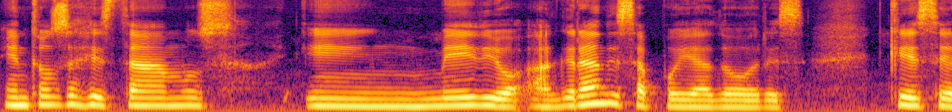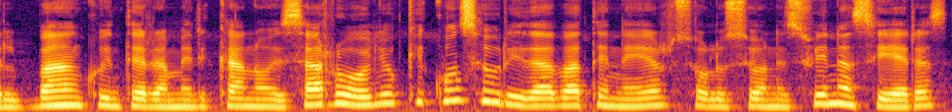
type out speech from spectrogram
Entonces estamos en medio a grandes apoyadores, que es el Banco Interamericano de Desarrollo, que con seguridad va a tener soluciones financieras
